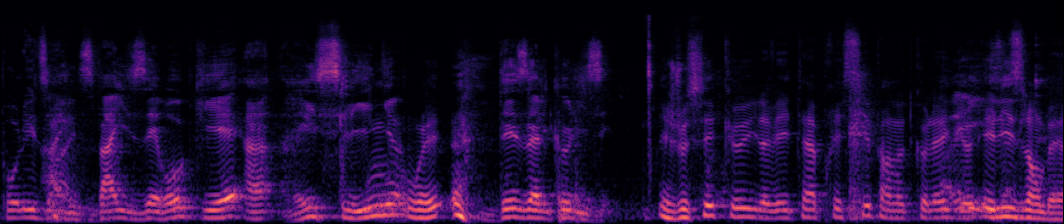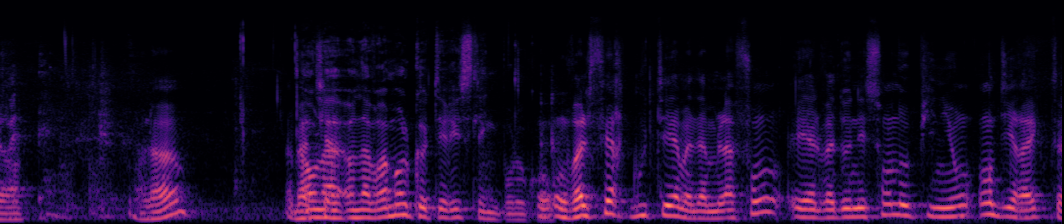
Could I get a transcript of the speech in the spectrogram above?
Polizei. Heinz Wein Zero, qui est un Riesling Oui. désalcoolisé. Et je sais qu'il avait été apprécié par notre collègue Élise. Élise Lambert. Voilà. Ah bah Ah, on, a, on a vraiment le côté Riesling pour le coup. On on va le faire goûter à Madame Lafont et elle va donner son opinion en direct,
